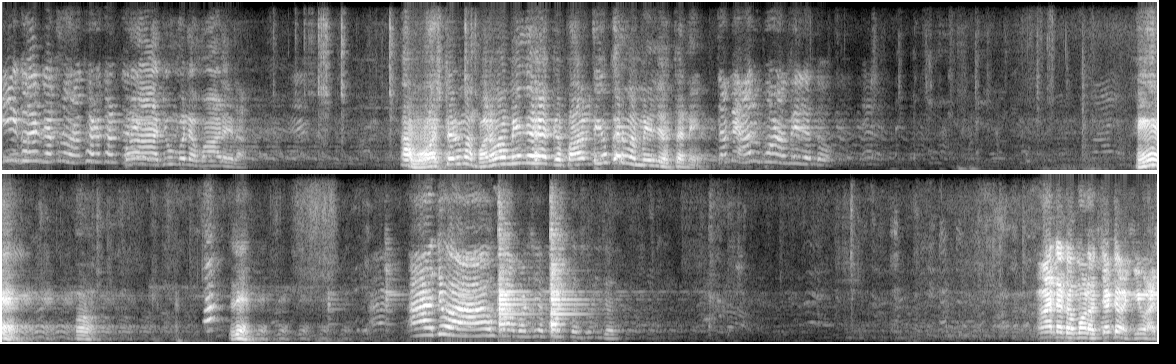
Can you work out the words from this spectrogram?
ઈ ઘર નકરો રખડ પણ કરે આજુ મને મારેલા આ હોસ્ટેલમાં ભણવા મેલ્યો હે કે પાર્ટીઓ કરવા મેલ્યો તને? તમે હારું ભણવા મેલ્યો તો. હે? હા. લે. આ જો આ ઊભા પડશે છે મસ્ત સુંદર. આને તો મારો ચટો જેવા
